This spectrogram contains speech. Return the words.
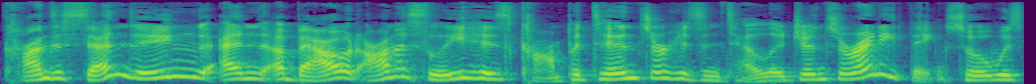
condescending and about honestly his competence or his intelligence or anything. So it was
